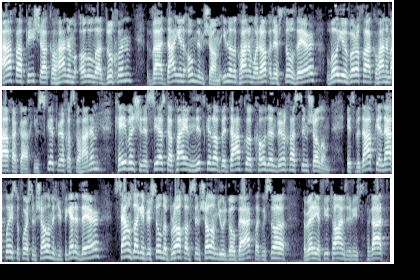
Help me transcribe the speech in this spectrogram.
Afa Pisha Kohanim Olu Laduchen, Vadayin Omdim Sham. Even though the Kohanim went up and they're still there, Lo Yevarcha Kohanim Achakach. You skip Berachos Kohanim, Kevan Shinesias Kapayim Nitkana Bedavka Kodem Berachas Sim Shalom. It's Bedavka in that place before Sim Shalom. If you forget it there, sounds like if you're still in the Brach of Sim Shalom, you would go back, like we saw already a few times, and if you forgot,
